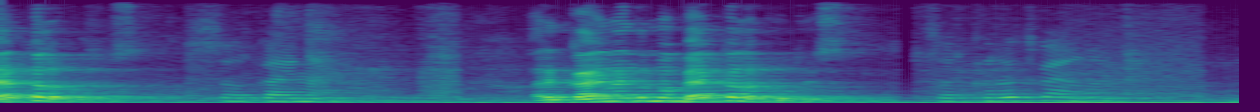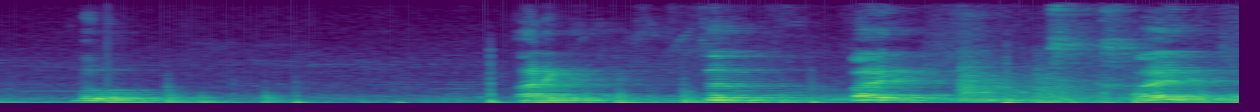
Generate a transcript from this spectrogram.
बॅग का लपवतोयस सर काय नाही अरे काय नाही तर मग बॅग का लपवतोयस सर खरंच काय नाही बघू आणि. चल बाहेर ये. बाहेर ये.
